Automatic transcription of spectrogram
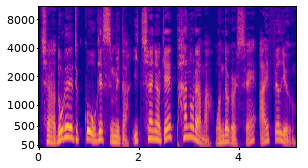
자, 노래 듣고 오겠습니다. 이찬혁의 파노라마, 원더걸스의 I Feel You.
